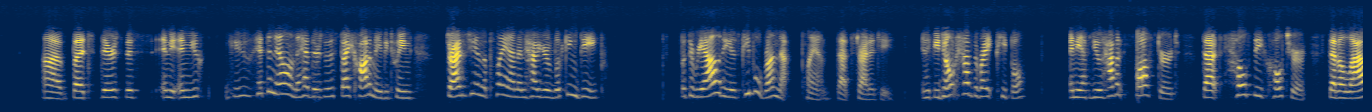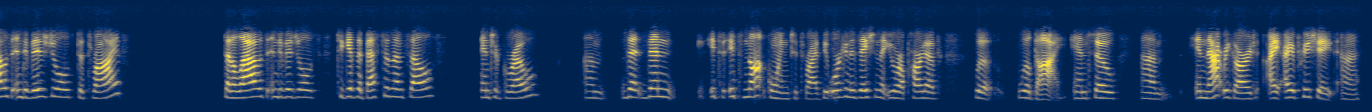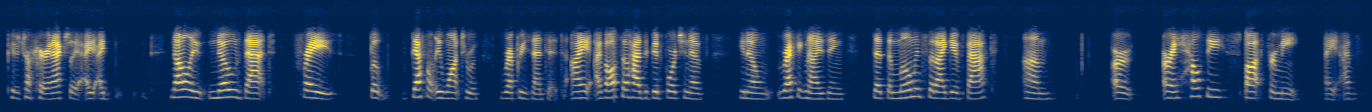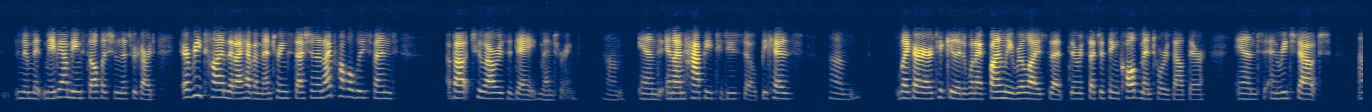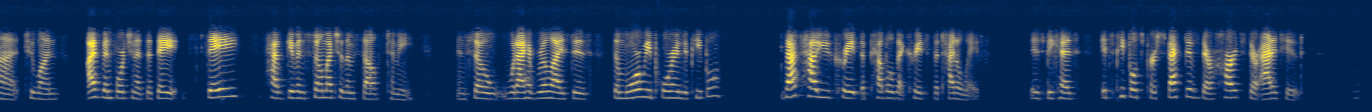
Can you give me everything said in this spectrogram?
Uh, but there's this and and you you hit the nail on the head. There's this dichotomy between strategy and the plan and how you're looking deep. But the reality is people run that plan, that strategy. And if you don't have the right people and you, you haven't fostered that healthy culture that allows individuals to thrive, that allows individuals to give the best of themselves and to grow, um, that then it's it's not going to thrive. The organization that you are a part of will will die. And so, um, in that regard, I, I appreciate uh, Peter Drucker, and actually, I, I not only know that phrase, but definitely want to represent it. I, I've also had the good fortune of, you know, recognizing that the moments that I give back um, are are a healthy spot for me. I, I've you know, maybe I'm being selfish in this regard. Every time that I have a mentoring session, and I probably spend about two hours a day mentoring, um, and and I'm happy to do so because um, like I articulated, when I finally realized that there was such a thing called mentors out there, and and reached out uh, to one, I've been fortunate that they they have given so much of themselves to me. And so what I have realized is the more we pour into people, that's how you create the pebble that creates the tidal wave, is because it's people's perspective, their hearts, their attitude.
